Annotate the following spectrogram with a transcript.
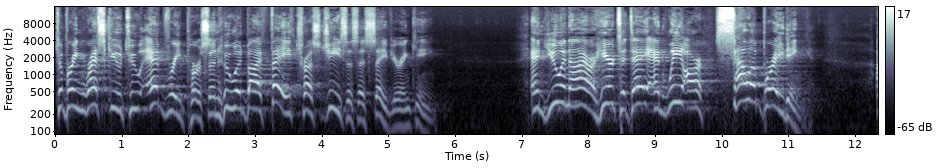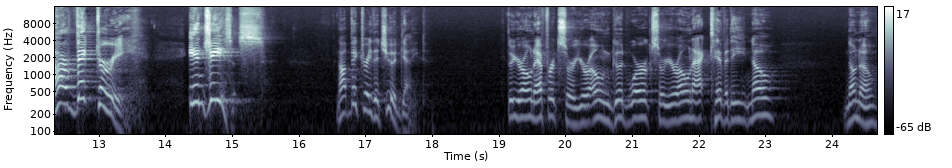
to bring rescue to every person who would by faith trust Jesus as Savior and King. And you and I are here today and we are celebrating our victory in Jesus. Not victory that you had gained through your own efforts or your own good works or your own activity. No, no, no.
